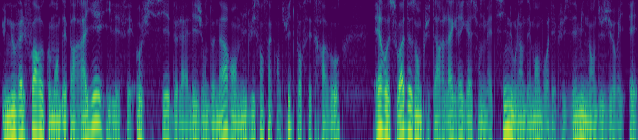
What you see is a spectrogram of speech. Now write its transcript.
Une nouvelle fois recommandé par Raillet, il est fait officier de la Légion d'honneur en 1858 pour ses travaux et reçoit deux ans plus tard l'agrégation de médecine où l'un des membres les plus éminents du jury est,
